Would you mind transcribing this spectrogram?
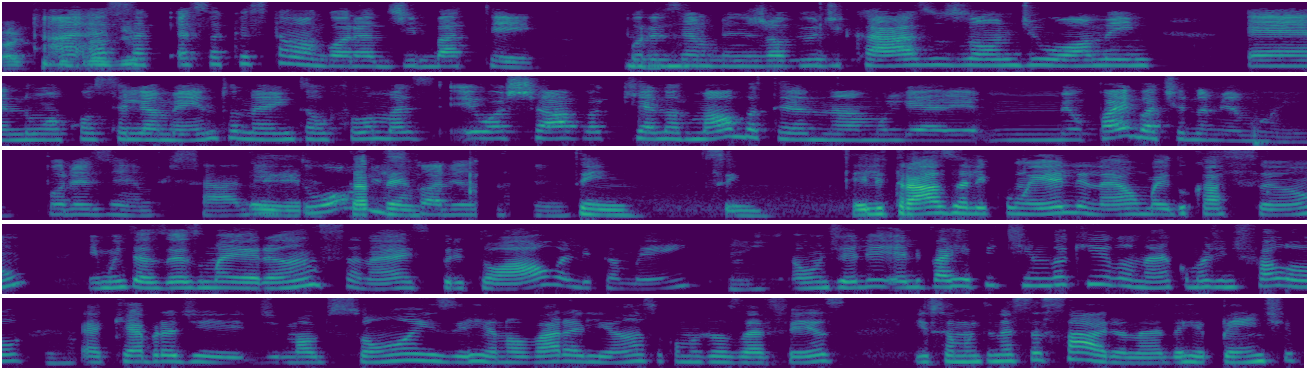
Aqui do ah, Brasil? Essa, essa questão agora de bater. Por uhum. exemplo, a gente já ouviu de casos onde o homem, é, num aconselhamento, né? Então falou, mas eu achava que é normal bater na mulher. Meu pai batia na minha mãe, por exemplo, sabe? É, tu ouve tá histórias assim. Sim, sim. Ele traz ali com ele, né, uma educação e muitas vezes uma herança, né, espiritual ali também, Sim. onde ele, ele vai repetindo aquilo, né, como a gente falou, é quebra de, de maldições e renovar a aliança, como José fez, isso é muito necessário, né, de repente,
